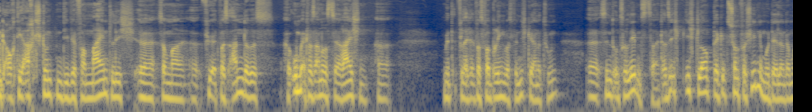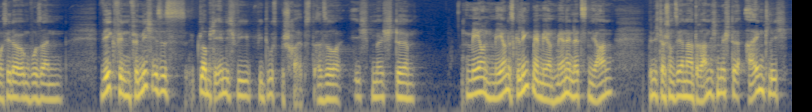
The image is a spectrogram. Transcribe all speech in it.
und auch die acht Stunden, die wir vermeintlich, äh, wir mal, äh, für etwas anderes, äh, um etwas anderes zu erreichen, äh, mit vielleicht etwas verbringen, was wir nicht gerne tun, äh, sind unsere Lebenszeit. Also ich, ich glaube, da gibt es schon verschiedene Modelle und da muss jeder irgendwo seinen Weg finden. Für mich ist es, glaube ich, ähnlich wie, wie du es beschreibst. Also ich möchte mehr und mehr, und es gelingt mir mehr und mehr in den letzten Jahren, bin ich da schon sehr nah dran. Ich möchte eigentlich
